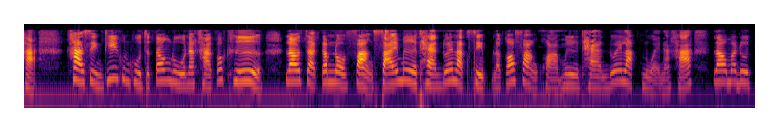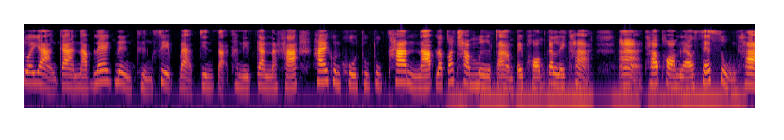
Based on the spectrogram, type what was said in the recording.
ค่ะ ค่ะ สิ่งที่คุณครูจะต้องรู้นะคะก็คือ เราจะกำหนดฝั่งซ้ายมือแทนด้วยหลักสิบแล้วก็ฝั่งขวามือแทนด้วยหลักหน่วยนะคะ เรามาดูตัวอย่างการนับเลข 1 ถึง 10 แบบจินตคณิตกันนะคะ ให้คุณครูทุกๆทท่านนับ แล้วก็ทำมือตามไปพร้อมกันเลยค่ะ อ่า ถ้าพร้อมแล้วเซตศูนย์ค่ะ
